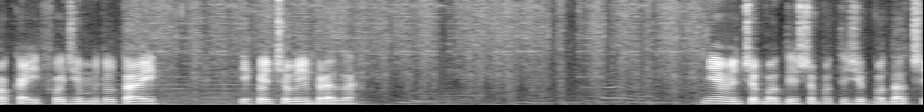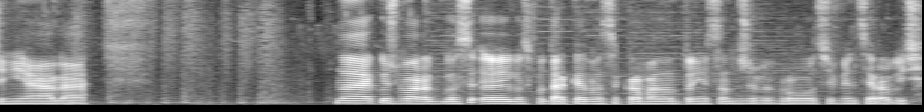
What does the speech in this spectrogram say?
Okej, wchodzimy tutaj i kończymy imprezę. Nie wiem, czy bot jeszcze potem się poda, czy nie, ale... No, jak już ma gos e, gospodarkę zmasakrowaną, to nie sądzę, żeby próbował coś więcej robić.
